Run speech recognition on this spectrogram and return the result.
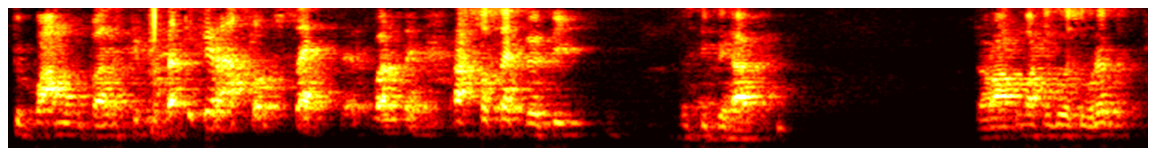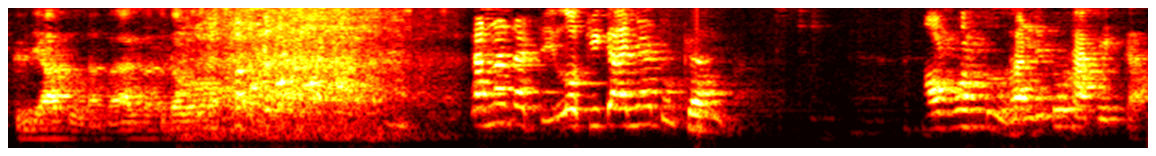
Dipamuk balik, berarti kira sukses, berarti rasa sukses terus di PHK. Kalau aku masih gue sore terus kerja aku, apa masih gue Karena tadi logikanya itu gampang. Allah Tuhan itu hakikat.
